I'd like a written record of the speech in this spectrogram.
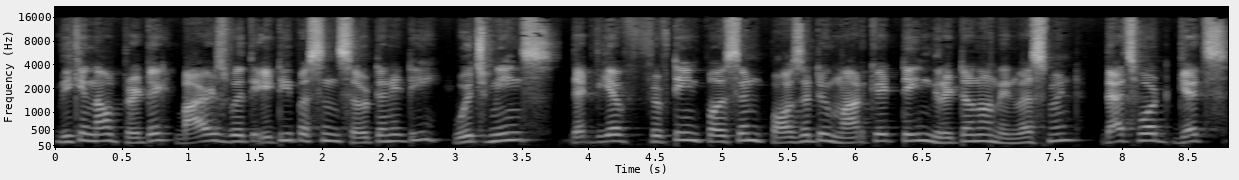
we can now predict buyers with 80% certainty, which means that we have 15% positive marketing return on investment. That's what gets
